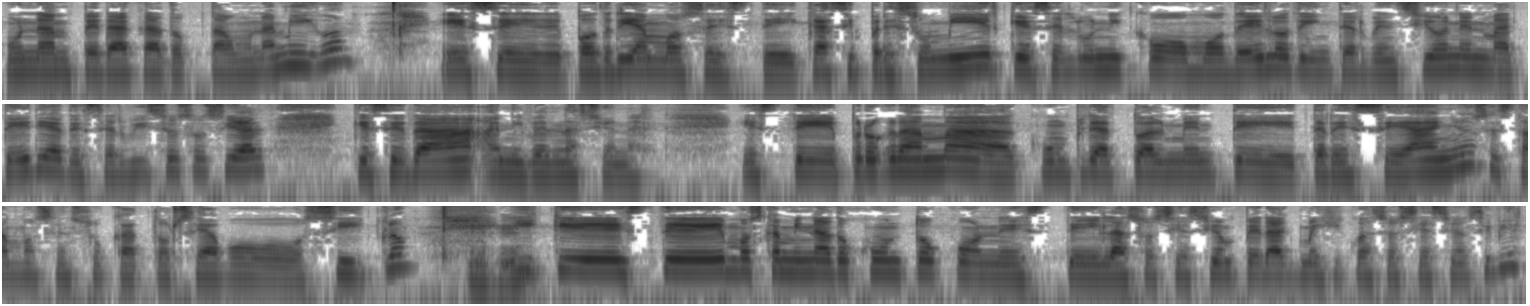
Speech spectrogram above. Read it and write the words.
UNAM PERAC Adopta un Amigo podríamos este, casi presumir que es el único modelo de intervención en materia de servicio social que se da a nivel nacional. Este programa cumple actualmente 13 años, estamos en su catorceavo ciclo y que este, hemos caminado junto con este, la Asociación PERAC México Asociación Civil,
